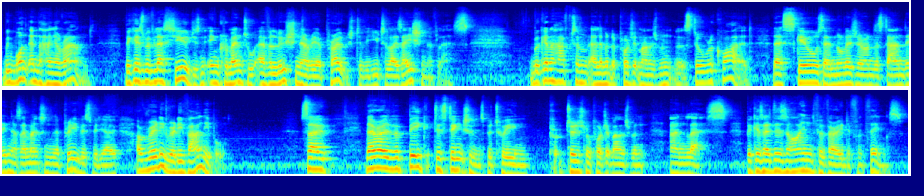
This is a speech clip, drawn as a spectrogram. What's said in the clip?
we want them to hang around because with less huge is an incremental evolutionary approach to the utilisation of less. We're going to have some element of project management that's still required. Their skills, their knowledge, their understanding, as I mentioned in the previous video, are really, really valuable. So there are big distinctions between traditional project management and less because they're designed for very different things.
